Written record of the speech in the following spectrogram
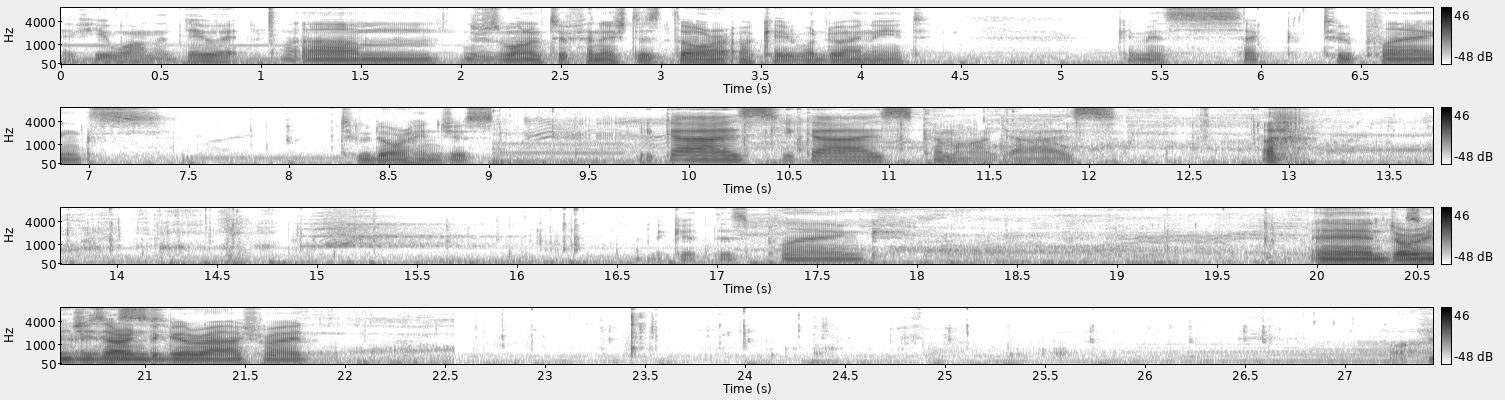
if you wanna do it. Um, just wanted to finish this door. Okay, what do I need? Give me a sec. Two planks, two door hinges. You guys, you guys, come on, guys. Let me get this plank. And door hinges are in the garage, right?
